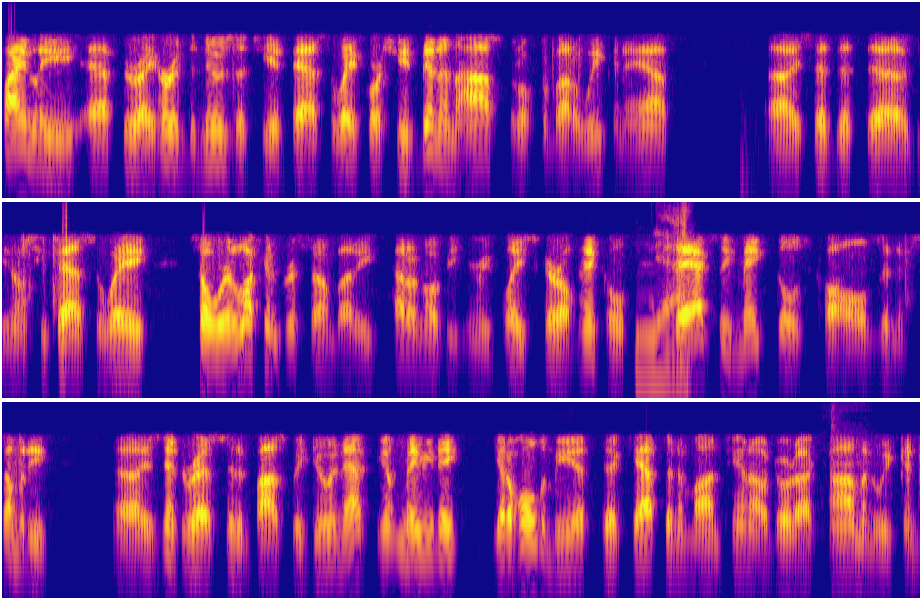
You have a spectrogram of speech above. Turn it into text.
finally, after I heard the news that she had passed away, of course she had been in the hospital for about a week and a half. Uh, I said that uh, you know she passed away. So we're looking for somebody. I don't know if you can replace Carol Hinkle Yeah. to actually make those calls. And if somebody uh, is interested in possibly doing that, you know, maybe they get a hold of me at uh, captain at montanaoutdoor.com and we can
